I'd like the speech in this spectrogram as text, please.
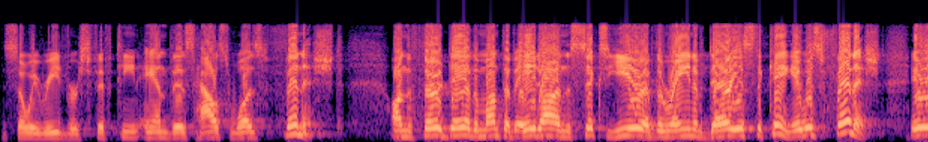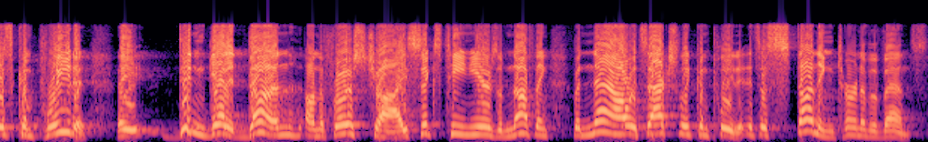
And so we read verse 15 and this house was finished on the third day of the month of Adar in the sixth year of the reign of Darius the king. It was finished, it was completed. They didn't get it done on the first try, 16 years of nothing, but now it's actually completed. It's a stunning turn of events.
